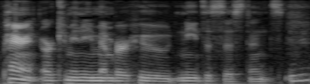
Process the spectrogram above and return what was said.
parent or community member who needs assistance, mm-hmm.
